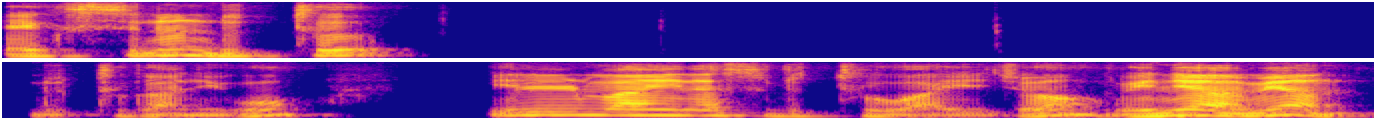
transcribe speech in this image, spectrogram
x는 루트 루트가 아니고 1 마이너스 루트 y죠. 왜냐하면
